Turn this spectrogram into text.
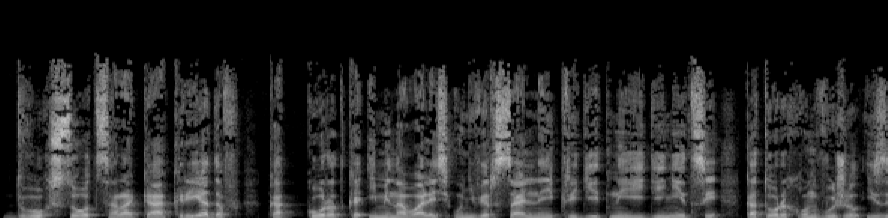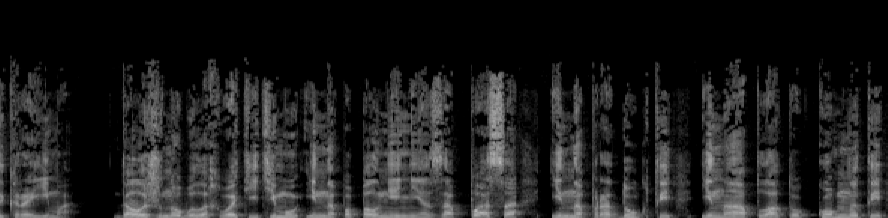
240 кредов, как коротко именовались универсальные кредитные единицы, которых он выжил из Икраима, должно было хватить ему и на пополнение запаса, и на продукты, и на оплату комнаты,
